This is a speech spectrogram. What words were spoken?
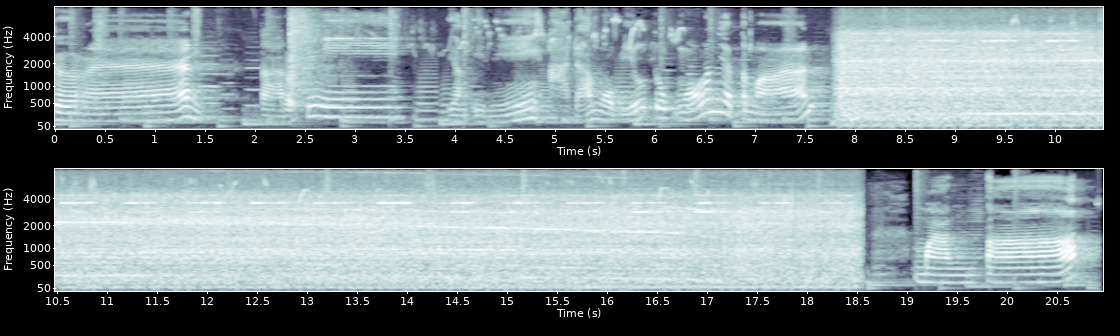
Keren. Taruh sini. Yang ini ada mobil truk molen ya teman. Mantap.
